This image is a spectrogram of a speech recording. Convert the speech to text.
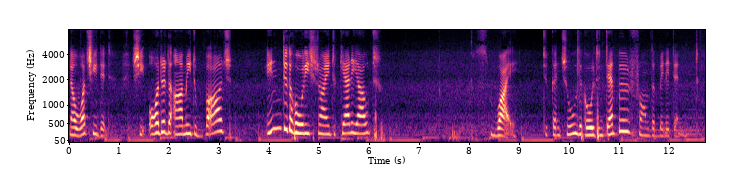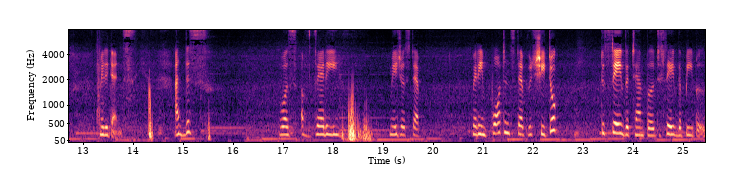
Now, what she did? She ordered the army to barge into the holy shrine to carry out why? To control the golden temple from the militant militants. And this was a very major step very important step which she took to save the temple to save the people.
